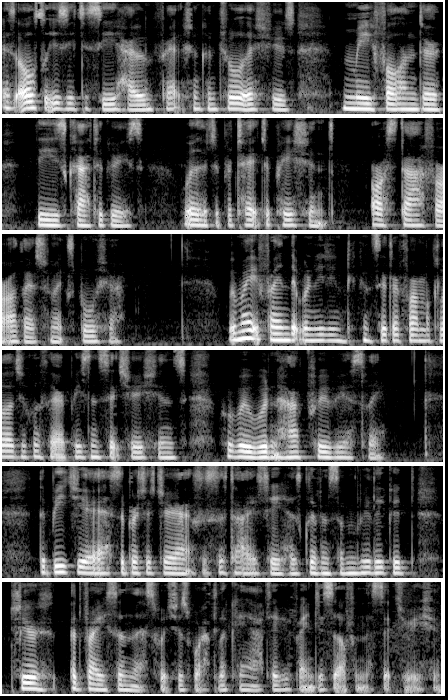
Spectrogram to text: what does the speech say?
It's also easy to see how infection control issues may fall under these categories, whether to protect a patient or staff or others from exposure. We might find that we're needing to consider pharmacological therapies in situations where we wouldn't have previously. The BGS, the British Geriatric Society, has given some really good, clear advice on this, which is worth looking at if you find yourself in this situation.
